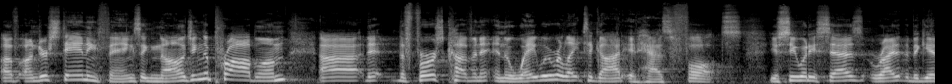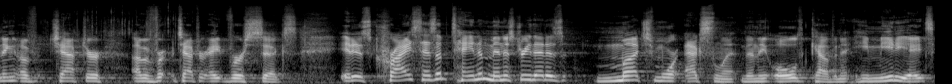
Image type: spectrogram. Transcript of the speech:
of understanding things, acknowledging the problem, uh, that the first covenant and the way we relate to God, it has faults. You see what he says right at the beginning of chapter, of chapter 8, verse 6. It is Christ has obtained a ministry that is much more excellent than the old covenant he mediates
